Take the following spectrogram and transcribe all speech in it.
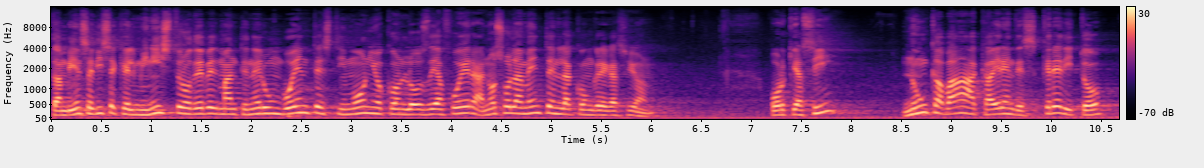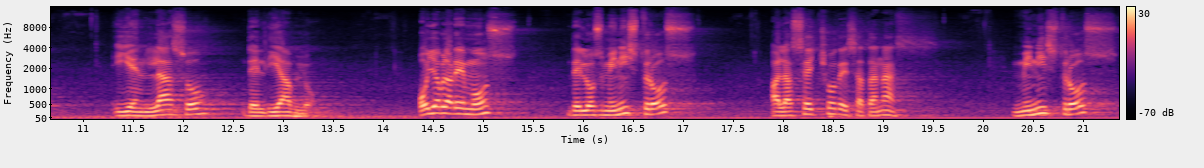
también se dice que el ministro debe mantener un buen testimonio con los de afuera, no solamente en la congregación, porque así nunca va a caer en descrédito y en lazo del diablo. Hoy hablaremos de los ministros al acecho de Satanás, ministros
